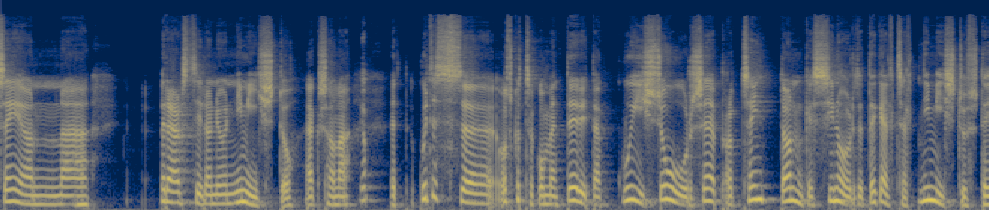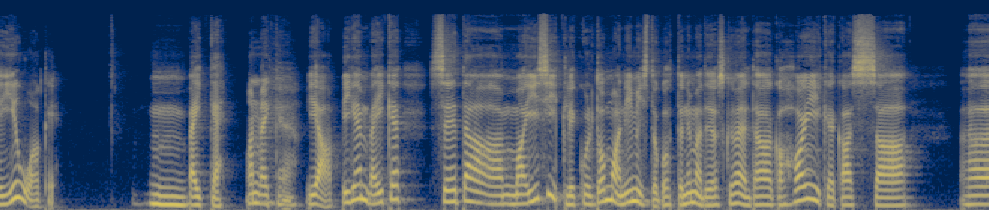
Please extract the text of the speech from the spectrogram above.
see on äh, perearstil on ju nimistu, eks ole, et kuidas, äh, oskad sa kommenteerida, kui suur see protsent on, kes sinu juurde tegelikult sealt nimistust ei jõuagi mm,? väike. on väike, jah? jaa, pigem väike, seda ma isiklikult oma nimistu kohta niimoodi ei oska öelda, aga Haigekassa äh,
